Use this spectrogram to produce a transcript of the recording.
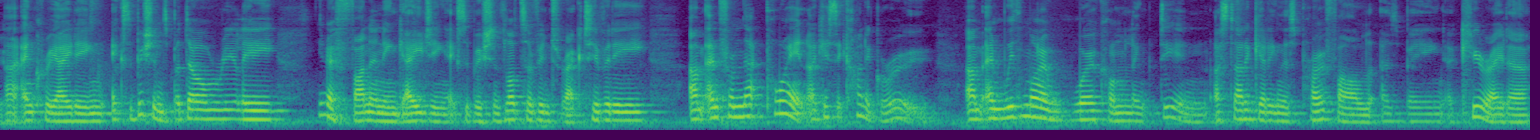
yeah. uh, and creating exhibitions. But they were really, you know, fun and engaging exhibitions, lots of interactivity. Um, and from that point, I guess it kind of grew. Um, and with my work on LinkedIn, I started getting this profile as being a curator.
